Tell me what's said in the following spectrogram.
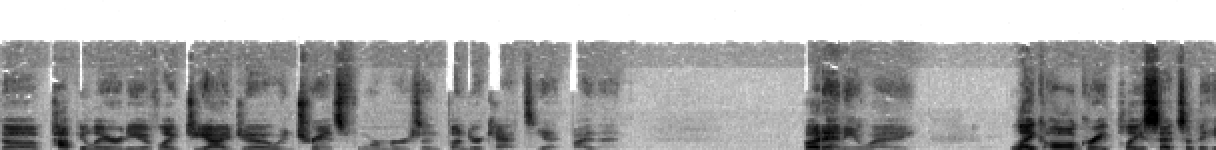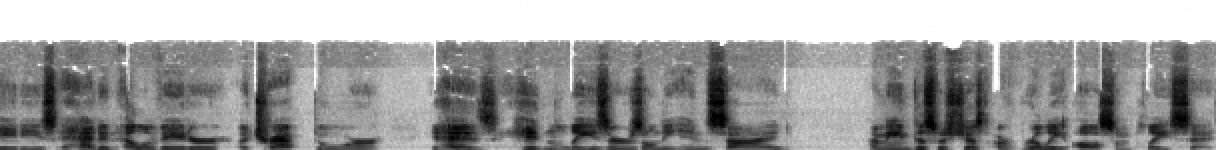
the popularity of like G.I. Joe and Transformers and Thundercats yet by then. But anyway, like all great playsets of the 80s, it had an elevator, a trap door, it has hidden lasers on the inside. I mean, this was just a really awesome playset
